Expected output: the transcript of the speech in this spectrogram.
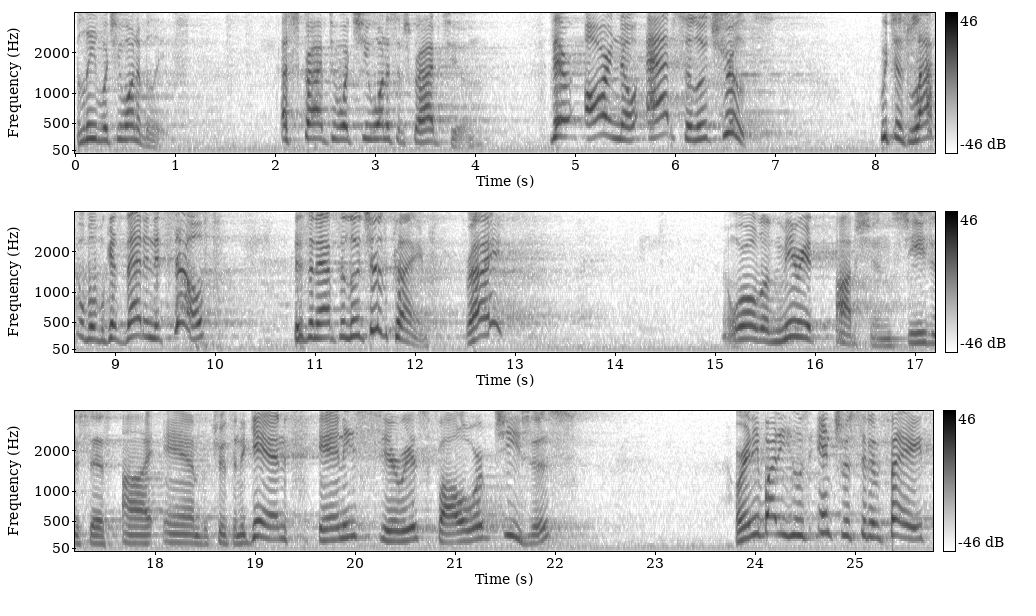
believe what you want to believe, ascribe to what you want to subscribe to. There are no absolute truths, which is laughable because that in itself is an absolute truth claim, right? A world of myriad options, Jesus says, I am the truth. And again, any serious follower of Jesus or anybody who's interested in faith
